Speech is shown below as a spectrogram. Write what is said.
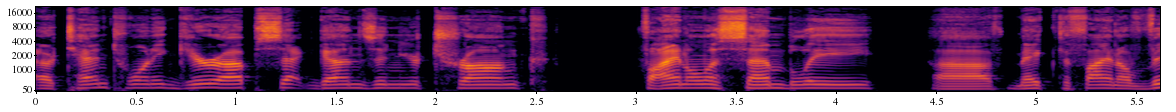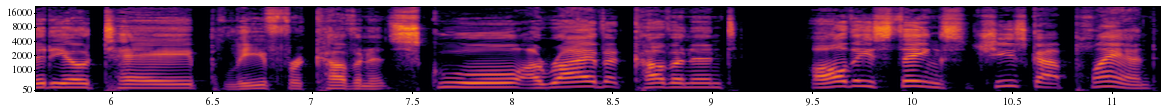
or 10 20 gear up set guns in your trunk final assembly uh, make the final videotape leave for covenant school arrive at covenant. All these things she's got planned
